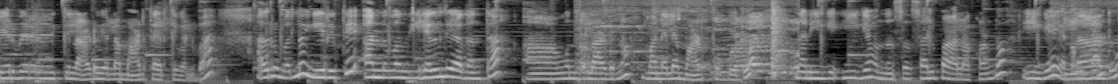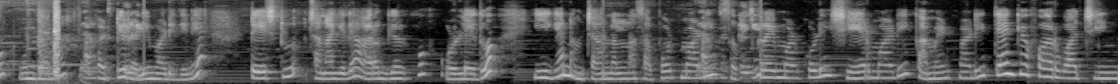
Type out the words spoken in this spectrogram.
ಬೇರೆ ಬೇರೆ ರೀತಿ ಲಾಡು ಎಲ್ಲ ಮಾಡ್ತಾ ಇರ್ತೀವಲ್ವ? ಅದ್ರ ಬದಲು ಈ ರೀತಿ ಒಂದು ಒಂದು ಹೆಲ್ದಿ ಆದಂಥ ಒಂದು ಲಾಡನ್ನು ಮನೇಲೇ ಮಾಡ್ಕೋಬೋದು. ನಾನು ಹೀಗೆ ಹೀಗೆ ಒಂದೊಂದು ಸ್ವಲ್ಪ ಹಾಲು ಹಾಕ್ಕೊಂಡು ಹೀಗೆ ಎಲ್ಲದು ಉಂಡೆನ ಕಟ್ಟಿ ರೆಡಿ ಮಾಡಿದ್ದೀನಿ. ಟೇಸ್ಟು ಚೆನ್ನಾಗಿದೆ, ಆರೋಗ್ಯಕ್ಕೂ ಒಳ್ಳೆಯದು ಹೀಗೆ ನಮ್ಮ ಚಾನಲ್ನ ಸಪೋರ್ಟ್ ಮಾಡಿ ಸಬ್ಸ್ಕ್ರೈಬ್ ಮಾಡ್ಕೊಳ್ಳಿ ಶೇರ್ ಮಾಡಿ ಕಮೆಂಟ್ ಮಾಡಿ. ಥ್ಯಾಂಕ್ ಯು ಫಾರ್ ವಾಚಿಂಗ್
